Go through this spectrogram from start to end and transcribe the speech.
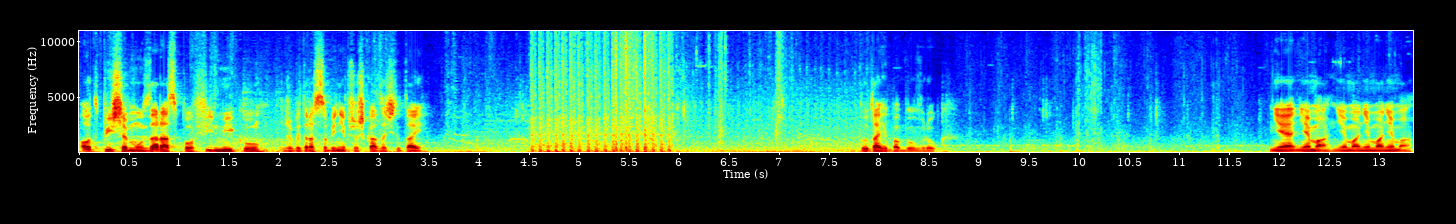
Odpiszę mu zaraz po filmiku, żeby teraz sobie nie przeszkadzać tutaj. Tutaj chyba był wróg. Nie, nie ma, nie ma, nie ma, nie ma.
